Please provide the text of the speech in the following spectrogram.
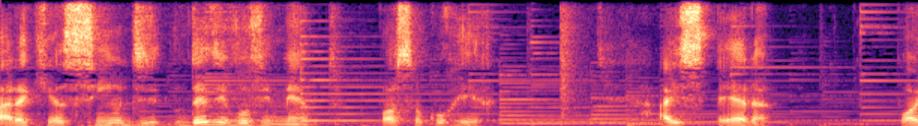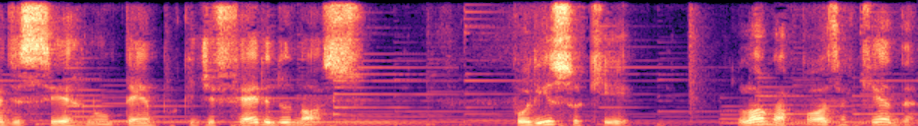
para que assim o desenvolvimento possa ocorrer. A espera pode ser num tempo que difere do nosso. Por isso que, logo após a queda,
